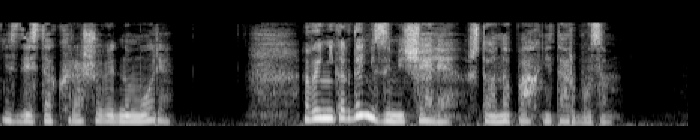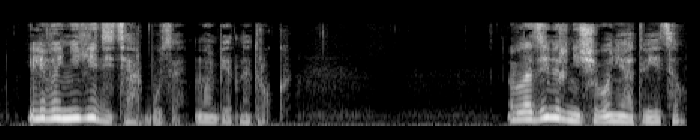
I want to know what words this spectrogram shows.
Здесь так хорошо видно море. Вы никогда не замечали, что оно пахнет арбузом? Или вы не едите арбузы, мой бедный друг?» Владимир ничего не ответил.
